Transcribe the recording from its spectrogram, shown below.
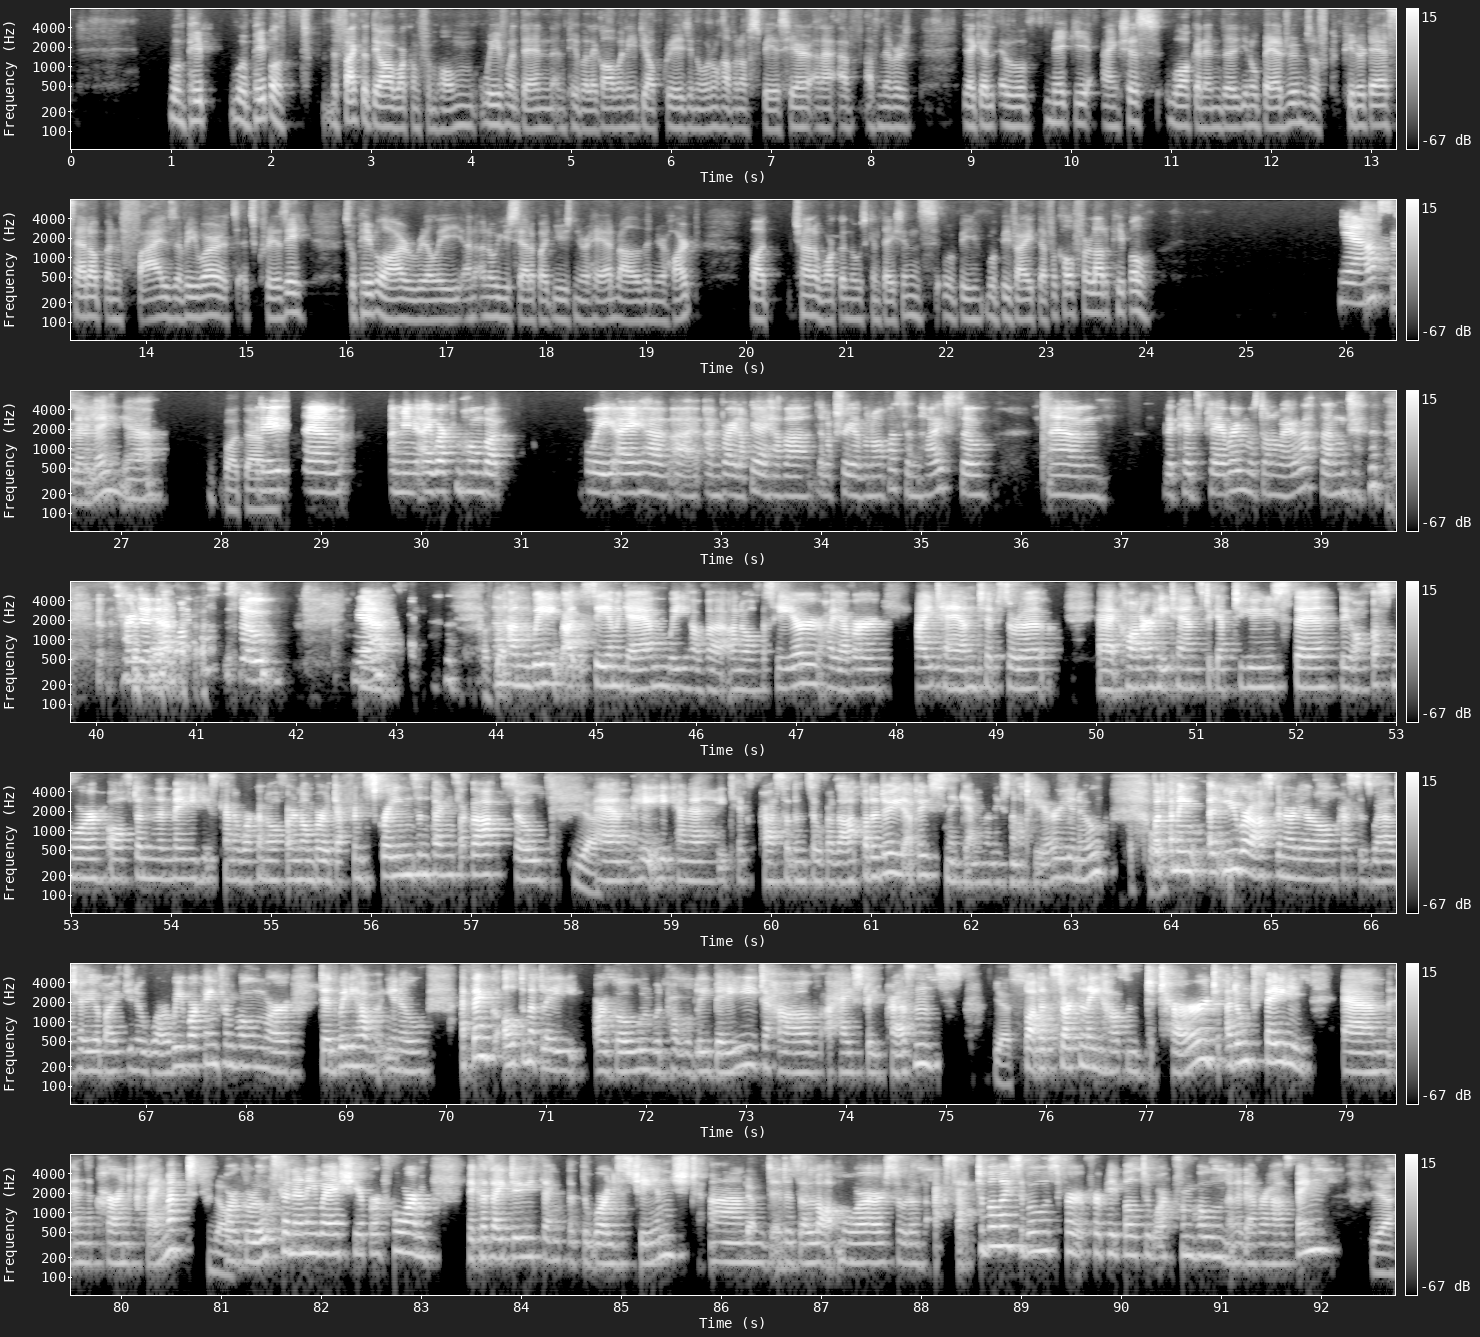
when people when people the fact that they are working from home, we've went in and people are like, oh, we need to upgrade. You know, we don't have enough space here, and I, have I've never like it, it will make you anxious walking into you know bedrooms of computer desks set up and files everywhere. It's, it's crazy. So people are really and i know you said about using your head rather than your heart but trying to work in those conditions would be would be very difficult for a lot of people. Yeah. Absolutely. Yeah. But um, it is um i mean i work from home but we i have I, i'm very lucky. I have a the luxury of an office in the house. So um the kids' playroom was done away with and it turned into an office. So yeah. yeah. And, and, we uh, see him again. We have a, an office here. However, I tend to sort of uh, Connor. He tends to get to use the the office more often than me. He's kind of working off a number of different screens and things like that. So yeah, um, he he kind of he takes precedence over that. But I do I do sneak in when he's not here, you know. But I mean, uh, you were asking earlier on, Chris, as well too about you know were we working from home or did we have you know? I think ultimately our goal would probably be to have a high street presence Yes. But it certainly hasn't deterred, I don't feel, um, in the current climate no. or growth in any way, shape, or form, because I do think that the world has changed and yep. it is a lot more sort of acceptable, I suppose, for, for people to work from home than it ever has been. Yeah.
